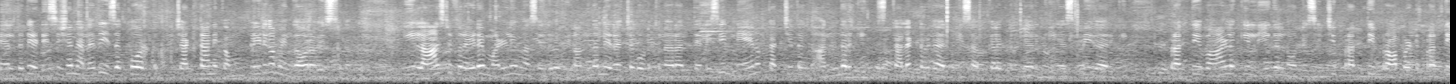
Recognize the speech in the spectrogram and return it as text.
తేలుతుంది. డిసిషన్ అనేది ఇస్ అ కోర్టు చట్టాన్ని కంప్లీట్గా మేము గౌరవిస్తున్నాం. ఈ లాస్ట్ ఫ్రైడే మళ్ళీ మసీదులో వీళ్ళందరినీ రెచ్చగొడుతున్నారని తెలిసి నేను ఖచ్చితంగా అందరికీ కలెక్టర్ గారికి సబ్ కలెక్టర్ గారికి ఎస్పీ గారికి ప్రతి వాళ్ళకి లీగల్ నోటీస్ ఇచ్చి ప్రతి ప్రాపర్టీ ప్రతి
